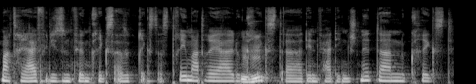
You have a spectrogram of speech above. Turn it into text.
Material für diesen Film kriegst. Also du kriegst das Drehmaterial, du kriegst äh, den fertigen Schnitt dann, du kriegst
